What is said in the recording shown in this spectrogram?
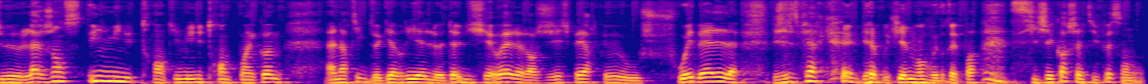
de l'agence 1 minute 30, 1 minute 30.com, un article de Gabriel Dabichewel. Alors j'espère que, ou Schwebel, j'espère que Gabriel m'en voudrait pas si j'écorche un petit peu son nom.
